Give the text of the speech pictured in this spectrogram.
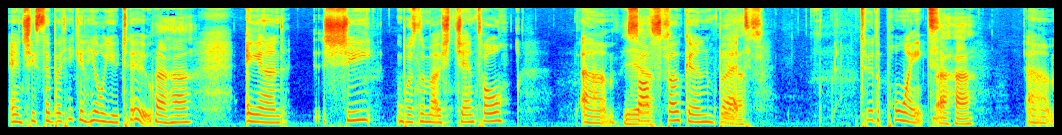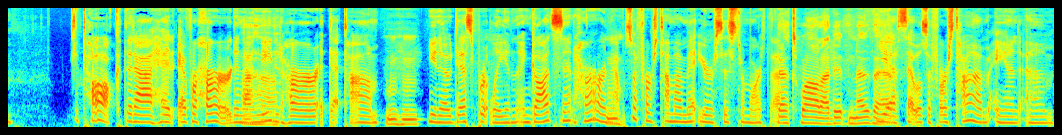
And she said, But He can heal you too. Uh-huh. And she was the most gentle, um, Yes. soft spoken, but yes. to the point. Uh-huh. um, talk that I had ever heard, and Uh-huh. I needed her at that time, Mm-hmm. you know, desperately. And, and God sent her, and that was the first time I met your sister Martha. That's wild. I didn't know that. yes, that was the first time, and um,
